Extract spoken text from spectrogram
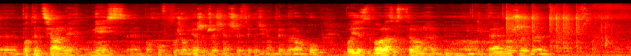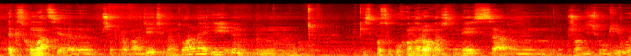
e, potencjalnych miejsc e, pochówku żołnierzy września 1939 roku, bo jest wola ze strony mm, IPN-u, żeby ekshumacje e, przeprowadzić ewentualne i mm, w jakiś sposób uhonorować te miejsca, mm, urządzić mogiły,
